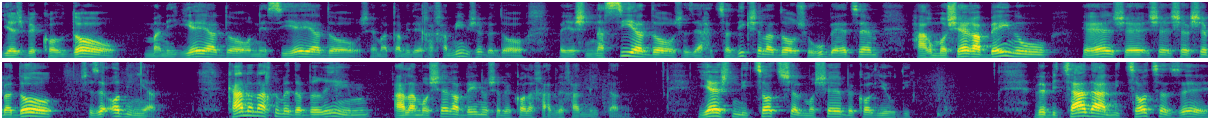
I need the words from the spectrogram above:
יש בכל דור מנהיגי הדור, נשיאי הדור, שהם התלמידי חכמים שבדור, ויש נשיא הדור, שזה הצדיק של הדור, שהוא בעצם הר משה רבינו אה, ש, ש, ש, שבדור, שזה עוד עניין. כאן אנחנו מדברים על המשה רבינו שבכל אחד ואחד מאיתנו. יש ניצוץ של משה בכל יהודי. ובצד הניצוץ הזה,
